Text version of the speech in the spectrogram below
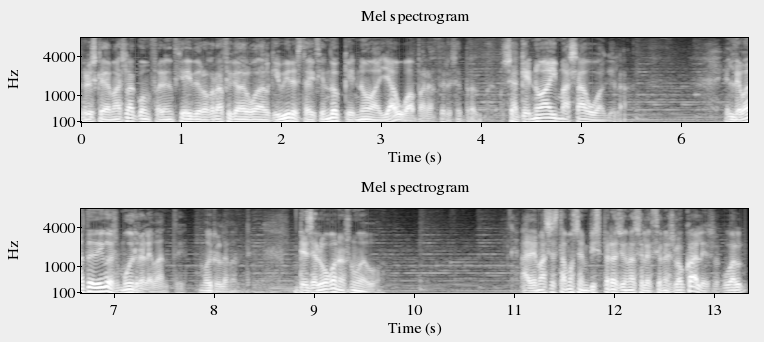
pero es que además la conferencia hidrográfica del Guadalquivir está diciendo que no hay agua para hacer ese trasvase. O sea, que no hay más agua que la... El debate, digo, es muy relevante, muy relevante. Desde luego no es nuevo. Además estamos en vísperas de unas elecciones locales, lo cual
